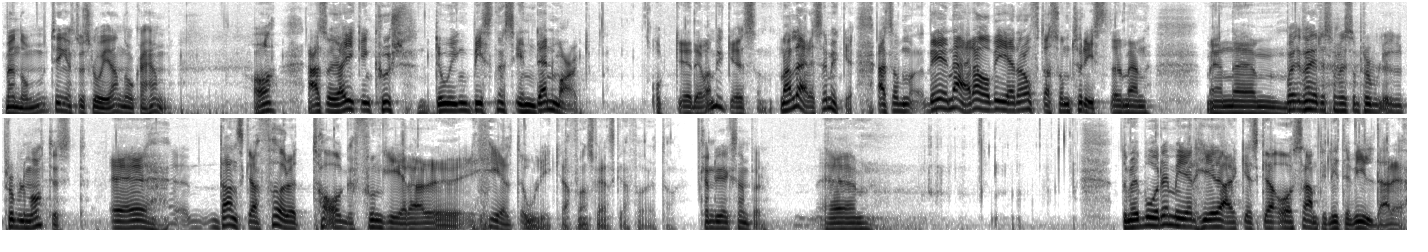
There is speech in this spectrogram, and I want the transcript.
Men de tvingas slå igen och åka hem. Ja, alltså jag gick en kurs, Doing Business in Denmark. Och det var mycket, man lärde sig mycket. Alltså, det är nära och vi är där ofta som turister men... men ehm, vad, vad är det som är så problematiskt? Eh, danska företag fungerar helt olika från svenska företag. Kan du ge exempel? Eh, de är både mer hierarkiska och samtidigt lite vildare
